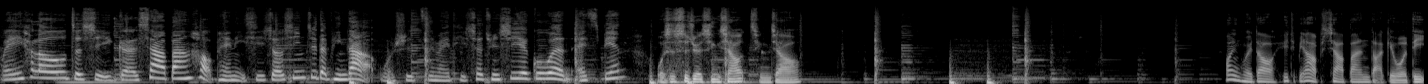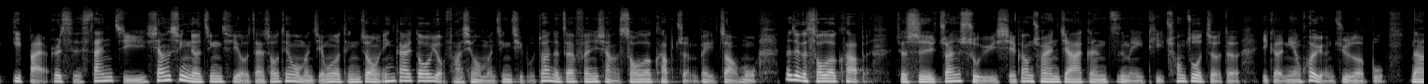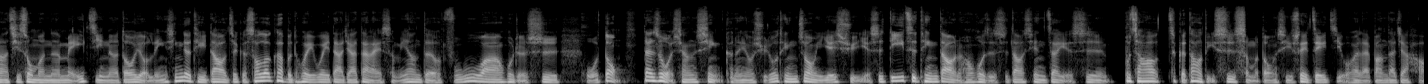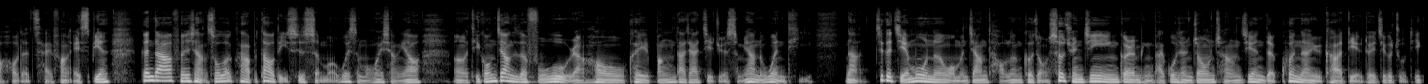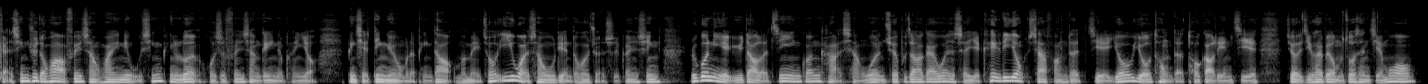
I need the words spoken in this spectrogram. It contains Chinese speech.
喂，Hello，这是一个下班后陪你吸收新知的频道，我是自媒体社群事业顾问 S 边，我是视觉行销青椒。欢迎回到 Hit Me Up 下班打给我第一百二十三集。相信呢，近期有在收听我们节目的听众，应该都有发现，我们近期不断的在分享 Solar Club 准备招募。那这个 Solar Club 就是专属于斜杠创业家跟自媒体创作者的一个年会员俱乐部。那其实我们呢，每一集呢都有零星的提到这个 Solar Club 会为大家带来什么样的服务啊，或者是活动。但是我相信，可能有许多听众，也许也是第一次听到，然后或者是到现在也是不知道这个到底是什么东西。所以这一集我会来。帮大家好好的采访 S 编，跟大家分享 Solar Club 到底是什么？为什么会想要呃提供这样子的服务？然后可以帮大家解决什么样的问题？那这个节目呢，我们将讨论各种社群经营、个人品牌过程中常见的困难与卡点。对这个主题感兴趣的话，非常欢迎你五星评论或是分享给你的朋友，并且订阅我们的频道。我们每周一晚上五点都会准时更新。如果你也遇到了经营关卡，想问却不知道该问谁，也可以利用下方的解忧邮筒的投稿链接，就有机会被我们做成节目哦。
